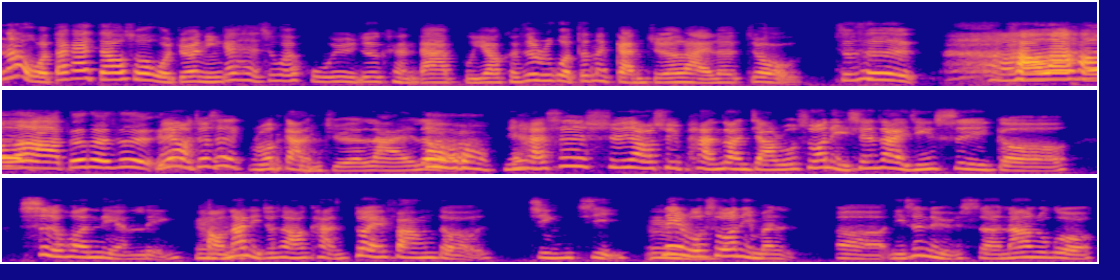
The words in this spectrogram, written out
那我大概知道说，我觉得你应该还是会呼吁，就是可能大家不要。可是如果真的感觉来了就，就是好啦好啦，真的是没有，就是如果感觉来了，你还是需要去判断。假如说你现在已经是一个适婚年龄，好，嗯那你就是要看对方的经济，嗯例如说你们呃你是女生，那如果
